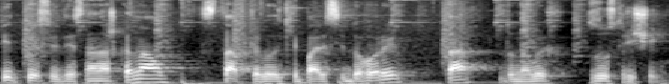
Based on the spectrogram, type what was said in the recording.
підписуйтесь на наш канал, ставте великі пальці догори та до нових зустрічей.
